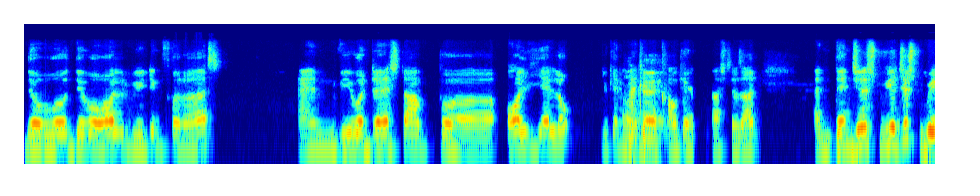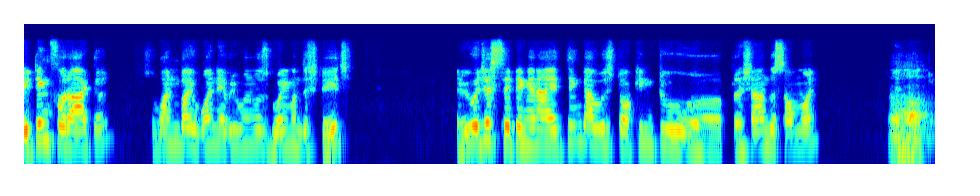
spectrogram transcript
they were they were all waiting for us, and we were dressed up uh, all yellow. You can imagine okay. how characters are, and then just we are just waiting for our turn. So one by one, everyone was going on the stage, and we were just sitting. And I think I was talking to uh, Prashant or someone. Uh-huh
